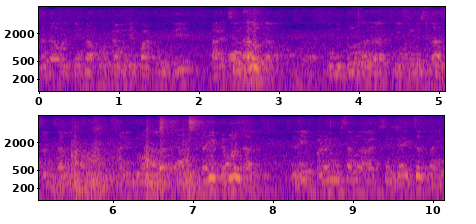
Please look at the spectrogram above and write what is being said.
सदावर्तींना कोर्टामध्ये पाठवून ते आरक्षण घालवतात म्हणजे दोन हजार एकोणीसला असंच झालं आणि दोन हजार चोवीसलाही डबल झालं. तर हे फडणवीसांना आरक्षण द्यायचंच नाही.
